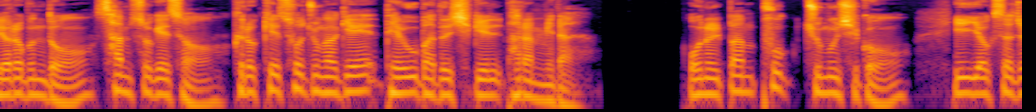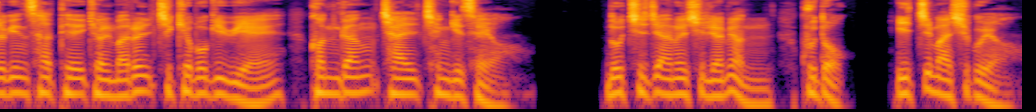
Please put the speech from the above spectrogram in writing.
여러분도 삶 속에서 그렇게 소중하게 대우받으시길 바랍니다. 오늘 밤 푹 주무시고 이 역사적인 사태의 결말을 지켜보기 위해 건강 잘 챙기세요. 놓치지 않으시려면 구독 잊지 마시고요.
